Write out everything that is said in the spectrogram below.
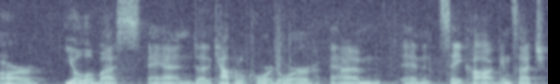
are YOLO Bus and uh, the Capitol Corridor um, and SACOG and such.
